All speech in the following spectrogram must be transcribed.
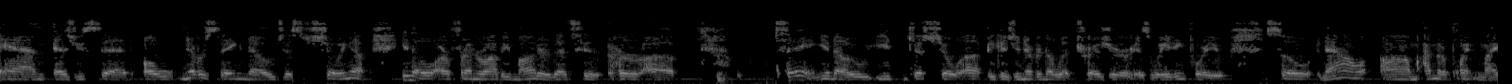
and as you said, oh, never saying no, just showing up. You know, our friend Robbie Motter, that's his, her. Uh, saying, you know, you just show up because you never know what treasure is waiting for you. So now um, I'm at a point in my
